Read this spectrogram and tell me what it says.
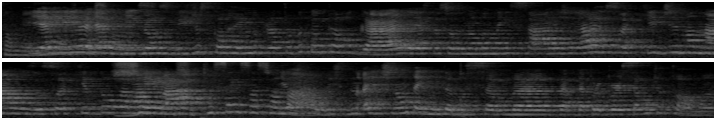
São meio E aí é, vi meus vídeos correndo pra tudo quanto é lugar, e as pessoas mandam mensagem, ah, eu sou aqui de Manaus, eu sou aqui do Amapá. Gente, que eu sensacional. falo, a gente não tem muita noção da, da, da proporção que toma.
